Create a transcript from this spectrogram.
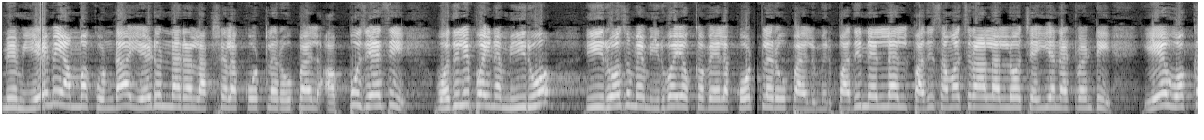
మేము ఏమీ అమ్మకుండా ఏడున్నర లక్షల కోట్ల రూపాయలు అప్పు చేసి వదిలిపోయిన మీరు ఈ రోజు మేము ఇరవై ఒక్క వేల కోట్ల రూపాయలు. మీరు పది నెలల పది సంవత్సరాలలో చెయ్యనటువంటి ఏ ఒక్క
